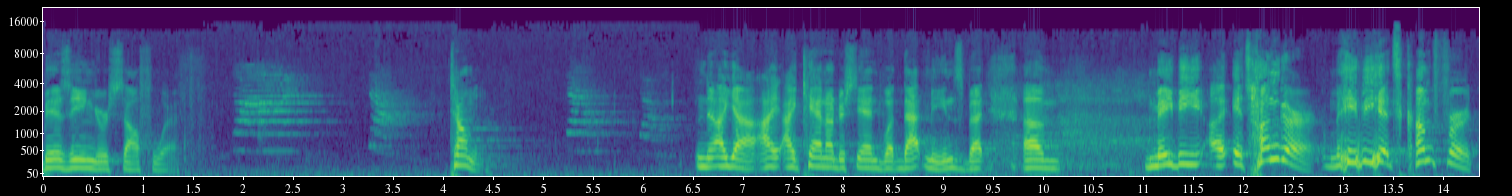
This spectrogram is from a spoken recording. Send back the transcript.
busying yourself with? Tell me. No, yeah, I, I can't understand what that means, but um, maybe uh, it's hunger, maybe it's comfort,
